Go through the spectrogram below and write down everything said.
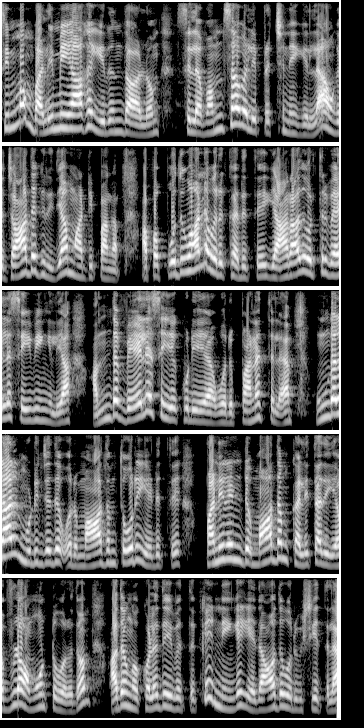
சிம்மம் வலிமையாக இருந்தாலும் சில வம்சாவளி பிரச்சனைகளில் அவங்க ஜாதக ரீதியாக மாட்டிப்பாங்க. அப்போ பொதுவான ஒரு கருத்து யாராவது ஒருத்தர் வேலை செய்வீங்க இல்லையா? அந்த வேலை செய்யக்கூடிய ஒரு பணத்தில் உங்களால் முடிஞ்சது ஒரு மாதம் தோறும் எடுத்து பன்னிரெண்டு மாதம் கழித்து அது எவ்வளோ அமௌண்ட் வருதோ அது உங்கள் குலதெய்வத்துக்கு நீங்கள் ஏதாவது ஒரு விஷயத்தில்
